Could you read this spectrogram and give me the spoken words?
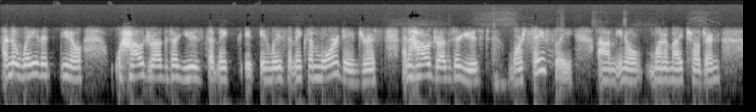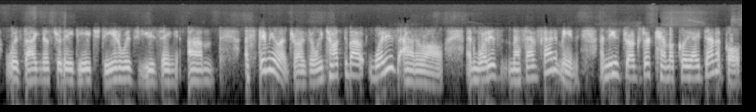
and the way that you know how drugs are used that make in ways that make them more dangerous and how drugs are used more safely. Um, you know, one of my children was diagnosed with ADHD and was using um, a stimulant drug. And we talked about what is Adderall and what is methamphetamine. And these drugs are chemically identical.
